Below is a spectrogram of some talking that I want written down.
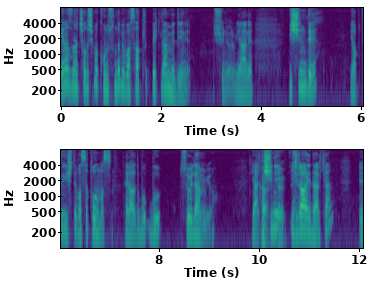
en azından çalışma konusunda bir vasatlık beklenmediğini düşünüyorum. Yani işinde yaptığı işte vasat olmasın. Herhalde bu bu söylenmiyor. Yani Ha, işini evet, yani. icra ederken e,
